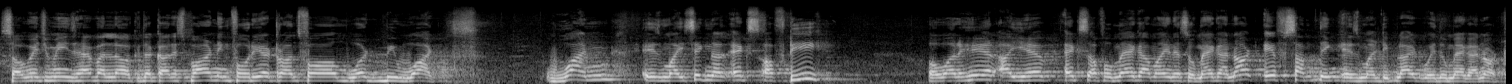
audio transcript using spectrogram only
so which means have a look the corresponding Fourier transform would be what? 1 is my signal x of t over here I have x of omega minus omega naught if something is multiplied with omega naught.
